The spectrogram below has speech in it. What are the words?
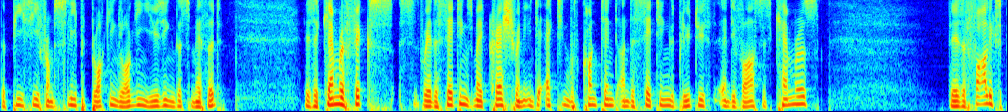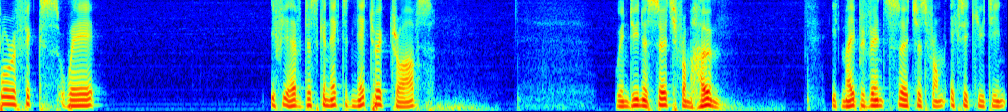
the PC from sleep, blocking logging using this method. There's a camera fix where the settings may crash when interacting with content under settings, Bluetooth, and devices cameras. There's a file explorer fix where if you have disconnected network drives, when doing a search from home, it may prevent searches from executing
